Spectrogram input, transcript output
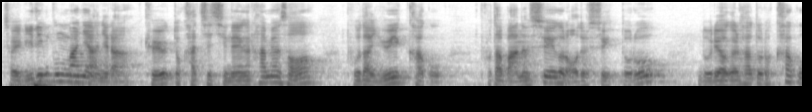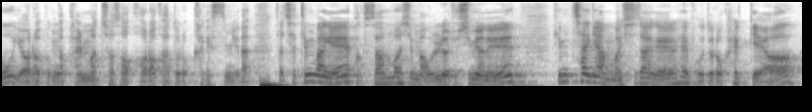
저희 리딩뿐만이 아니라 교육도 같이 진행을 하면서 보다 유익하고 보다 많은 수익을 얻을 수 있도록 노력을 하도록 하고 여러분과 발맞춰서 걸어가도록 하겠습니다. 자 채팅방에 박수 한 번씩만 올려주시면은 힘차게 한번 시작을 해보도록 할게요.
